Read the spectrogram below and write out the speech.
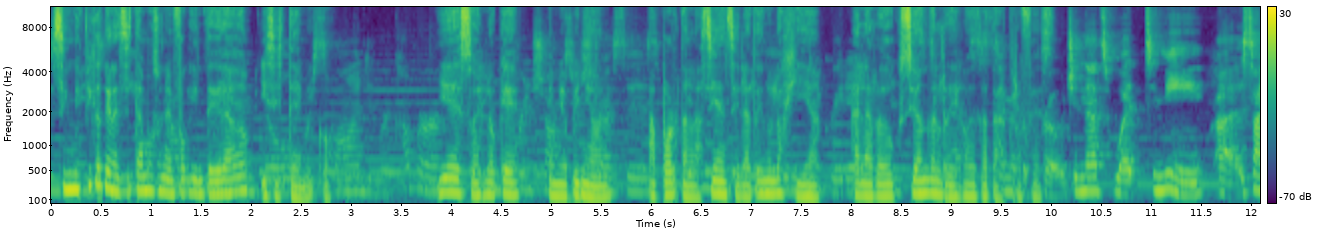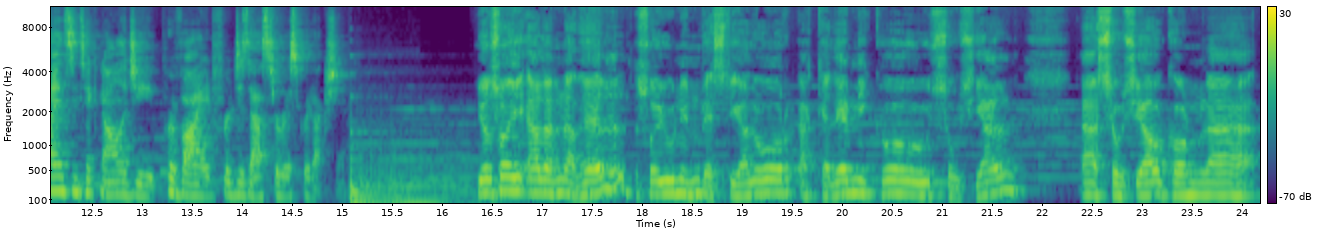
Significa que necesitamos un enfoque integrado y sistémico. Y eso es lo que, en mi opinión, aportan la ciencia y la tecnología a la reducción del riesgo de catástrofes. Yo soy Alan Nadel, soy un investigador académico social asociado con la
